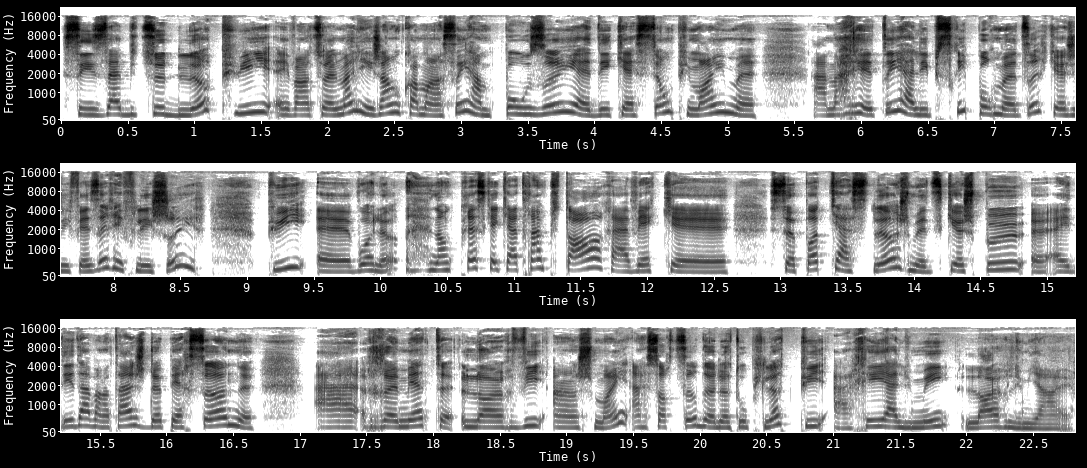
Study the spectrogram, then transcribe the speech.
ces habitudes-là. Puis, éventuellement, les gens ont commencé à me poser des questions, puis même à m'arrêter à l'épicerie pour me dire que j'ai fait réfléchir. Puis, voilà. Donc, presque quatre ans plus tard, avec ce podcast-là, je me dis que je peux aider davantage de personnes à remettre leur vie en chemin, à sortir de l'autopilote, puis à réallumer leur lumière.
